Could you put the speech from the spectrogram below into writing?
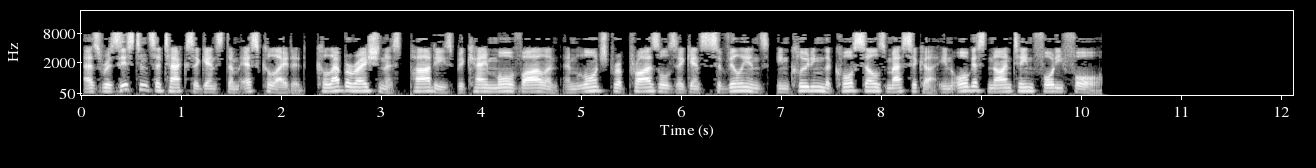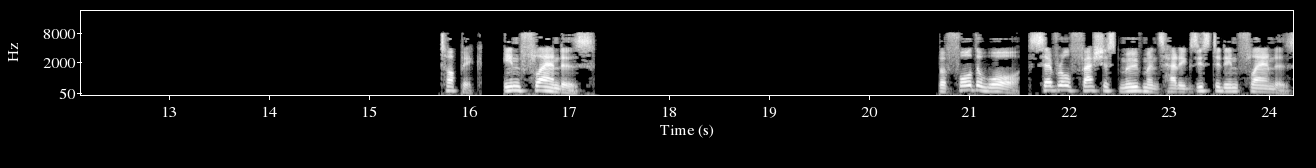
As resistance attacks against them escalated, collaborationist parties became more violent and launched reprisals against civilians, including the Courcelles massacre in August 1944. In Flanders Before the war, several fascist movements had existed in Flanders.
